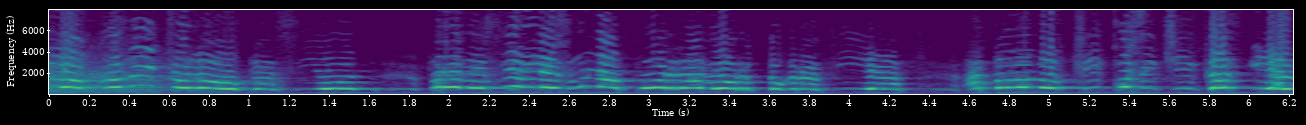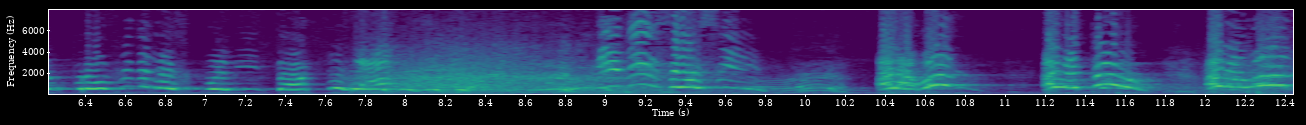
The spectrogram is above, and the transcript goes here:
Y aprovecho la ocasión para decirles una porra de ortografía a todos los chicos y chicas y al profe de la escuelita. Y dice así: ¡Alabán! ¡Alató! ¡Alabán!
